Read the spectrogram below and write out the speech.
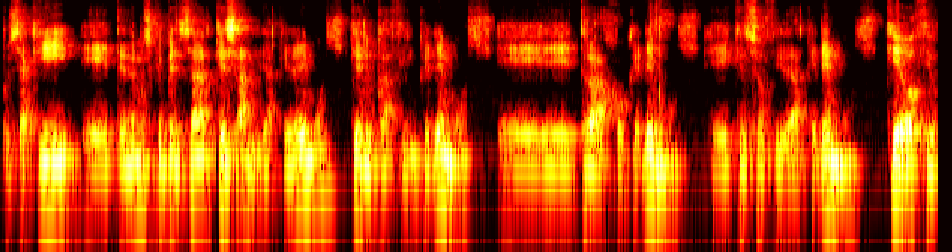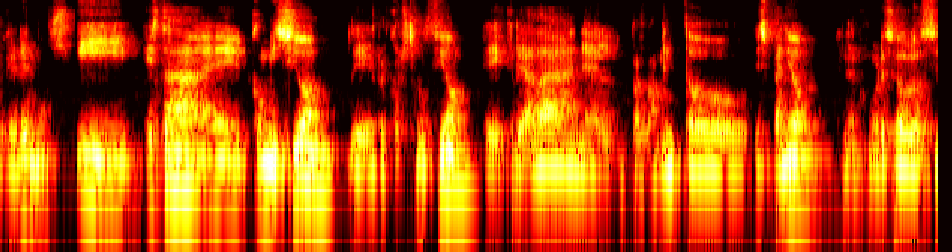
pues aquí eh, tenemos que pensar qué sanidad queremos, qué educación queremos, eh, trabajo queremos, eh, qué sociedad queremos, qué ocio queremos. Y esta comisión de reconstrucción creada en el Parlamento español en el Congreso de los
